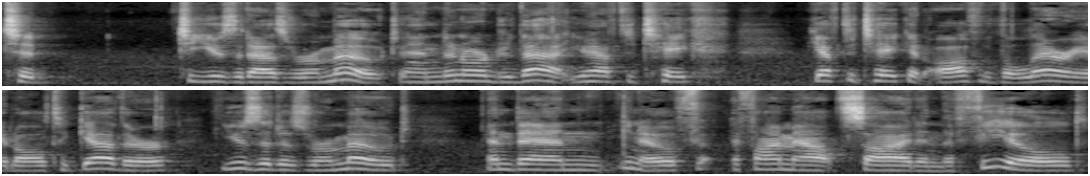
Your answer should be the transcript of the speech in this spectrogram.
to to use it as a remote. And in order to that, you have to take you have to take it off of the lariat altogether, use it as a remote, and then you know if if I'm outside in the field,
